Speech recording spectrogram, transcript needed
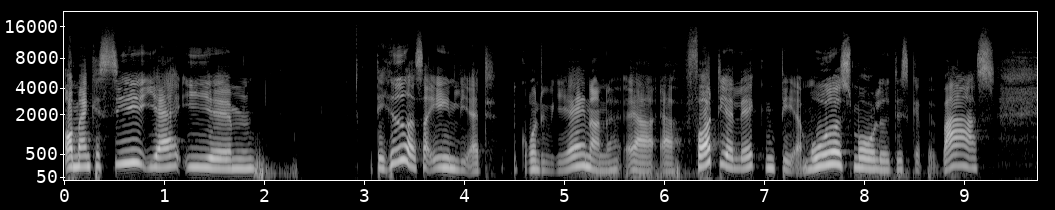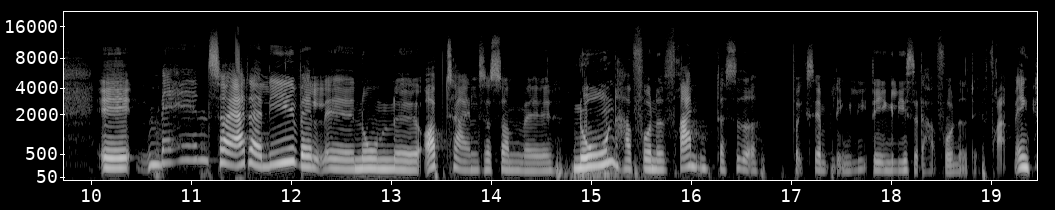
og man kan sige, ja, i, øh, det hedder sig egentlig, at grundvigianerne er, er for dialekten, det er modersmålet, det skal bevares. Øh, men så er der alligevel øh, nogle øh, optegnelser, som øh, nogen har fundet frem. Der sidder for eksempel Inge, det er Inge-Lise, der har fundet det frem. Ikke?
